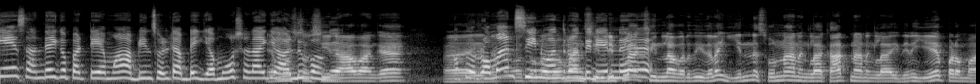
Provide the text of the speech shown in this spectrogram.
ஏன் சந்தேகப்பட்டியம்மா அப்படின்னு சொல்லிட்டு அப்படியே எமோஷனல் ஆகி அழுவாங்க. ஆவாங்க. அப்புறம் romance scene வந்துரும் திடீர்னு. சீன்லாம் வருது. இதெல்லாம் என்ன சொன்னானுங்களா காட்டினானுங்களா இது என்ன ஏ படமா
